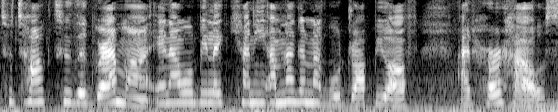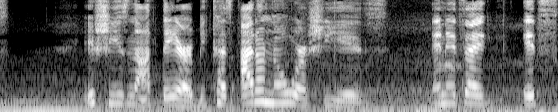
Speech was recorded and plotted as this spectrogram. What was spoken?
to talk to the grandma. And i will be like honey i'm not gonna go drop you off at her house if she's not there because i don't know where she is. And it's like it's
